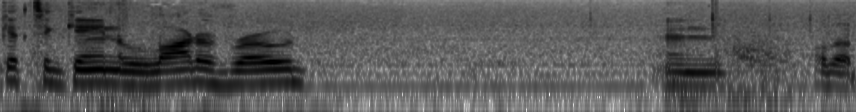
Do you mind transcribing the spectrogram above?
get to gain a lot of road. And hold up.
